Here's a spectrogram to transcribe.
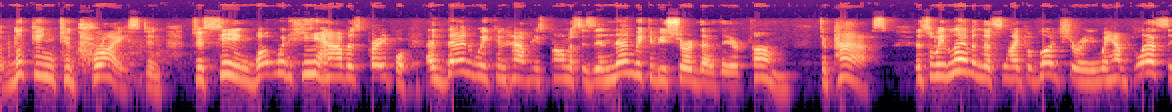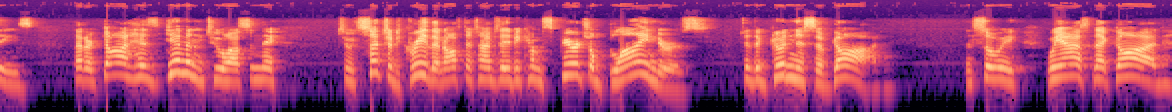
but looking to Christ and to seeing what would He have us pray for. And then we can have these promises, and then we can be sure that they are come to pass. And so we live in this life of luxury, and we have blessings that our God has given to us, and they to such a degree that oftentimes they become spiritual blinders to the goodness of God. And so we, we ask that God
